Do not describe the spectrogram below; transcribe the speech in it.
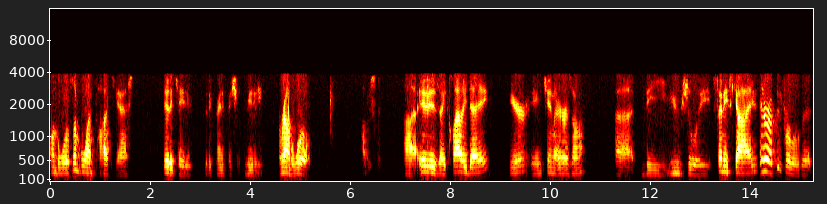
on the world's number one podcast dedicated to the craniofacial community around the world, obviously. Uh, it is a cloudy day here in Chandler, Arizona. Uh, the usually sunny skies interrupted for a little bit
